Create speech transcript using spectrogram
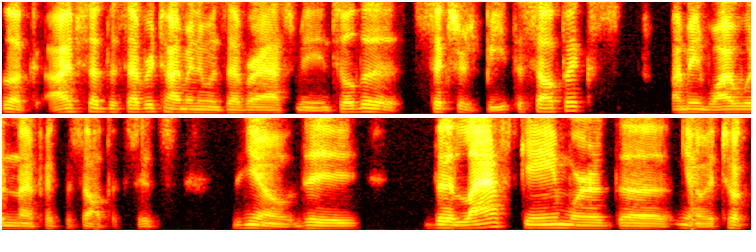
look, I've said this every time anyone's ever asked me until the Sixers beat the Celtics. I mean, why wouldn't I pick the Celtics? It's, you know, the the last game where the you know it took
